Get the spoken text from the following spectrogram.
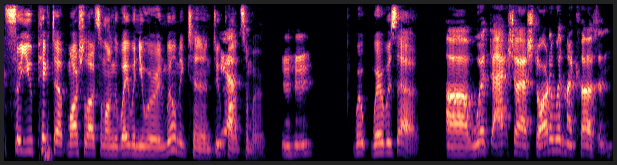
so you picked up martial arts along the way when you were in Wilmington and DuPont Yeah. somewhere. hmm Where where was that? Uh, with actually, I started with my cousin,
